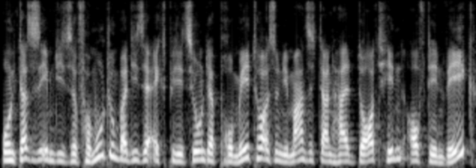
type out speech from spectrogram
Und das ist eben diese Vermutung bei dieser Expedition der Prometheus. Und die machen sich dann halt dorthin auf den Weg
